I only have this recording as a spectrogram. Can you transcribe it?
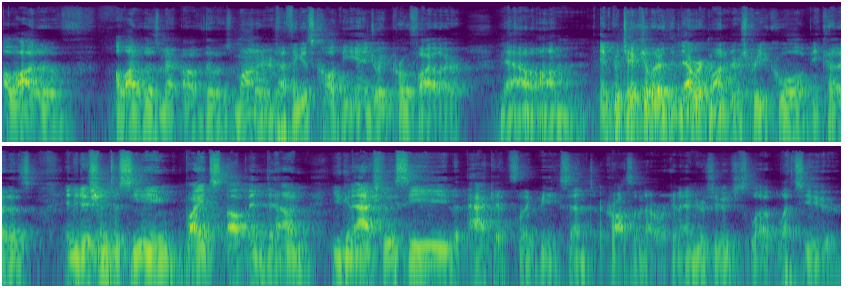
a lot of a lot of those of those monitors. I think it's called the Android Profiler now. Um, in particular, the network monitor is pretty cool because in addition to seeing bytes up and down, you can actually see the packets like being sent across the network. And Android Studio just let, lets you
